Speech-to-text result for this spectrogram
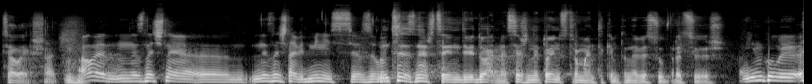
ця легша. Так. Але незначне, е, незначна відмінність з Ну, це знаєш, це індивідуально. Це ж не той інструмент, яким ти на весу працюєш. Інколи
